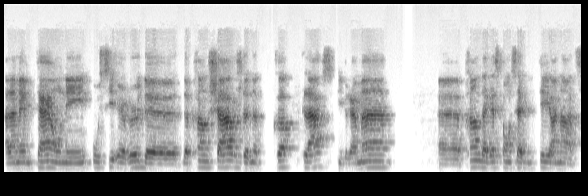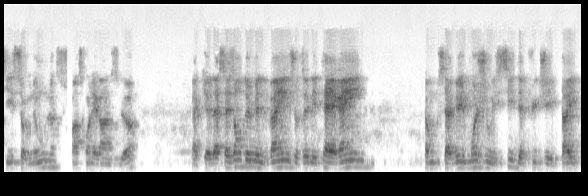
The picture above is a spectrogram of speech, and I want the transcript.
À la même temps, on est aussi heureux de, prendre charge de notre propre place puis vraiment euh, prendre la responsabilité en entier sur nous. Je pense qu'on est rendu là. Fait que la saison 2020, je veux dire, les terrains, comme vous savez, moi, je joue ici depuis que j'ai peut-être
